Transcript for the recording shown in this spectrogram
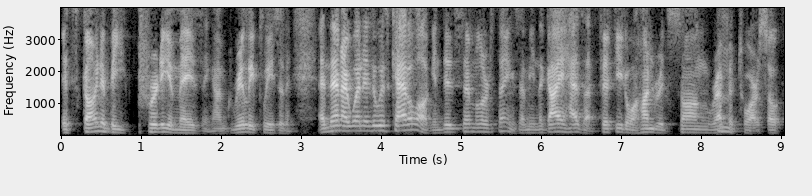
It's going to be pretty amazing. I'm really pleased with it. And then I went into his catalog and did similar things. I mean, the guy has a 50 to 100 song repertoire, mm. so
